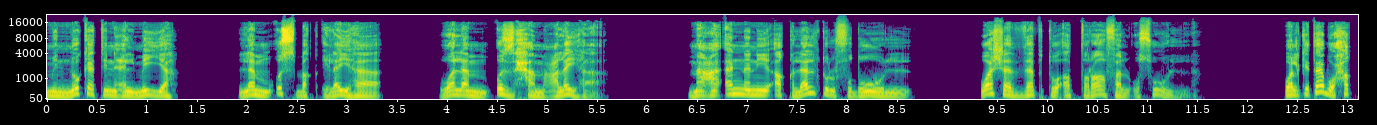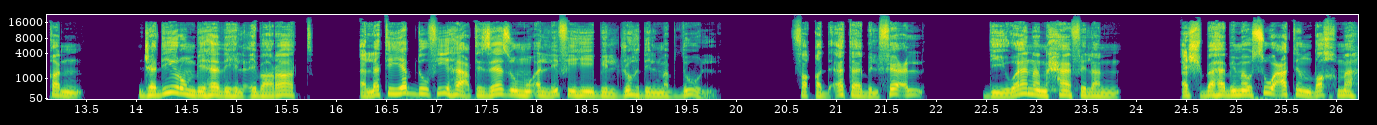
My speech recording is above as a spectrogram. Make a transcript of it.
من نكت علمية لم أسبق إليها ولم أزحم عليها مع أنني أقللت الفضول وشذبت أطراف الأصول. والكتاب حقا جدير بهذه العبارات التي يبدو فيها اعتزاز مؤلفه بالجهد المبذول. فقد أتى بالفعل ديوانا حافلا أشبه بموسوعة ضخمة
